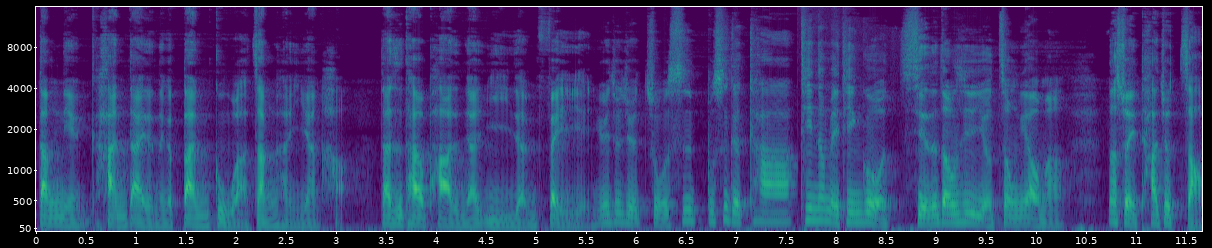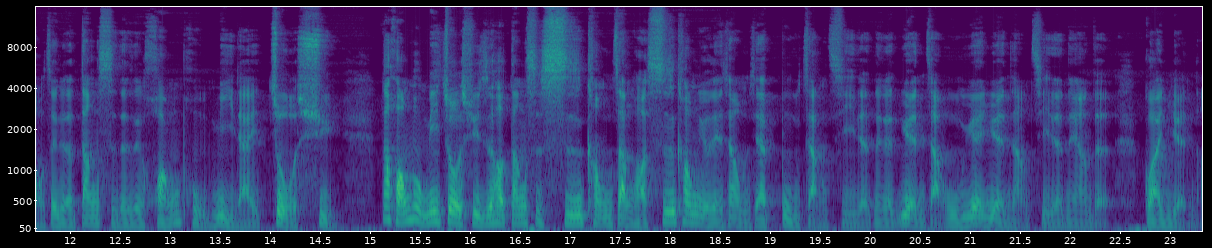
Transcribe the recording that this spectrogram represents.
当年汉代的那个班固啊、张衡一样好，但是他又怕人家以人废言，因为就觉得左思不是个咖，听都没听过，写的东西有重要吗？那所以他就找这个当时的这个黄埔密来作序。那黄埔密作序之后，当时司空张华，司空有点像我们现在部长级的那个院长、五院院长级的那样的官员哦。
